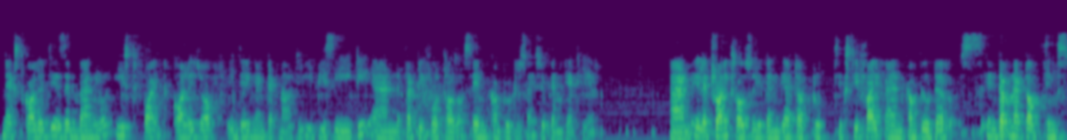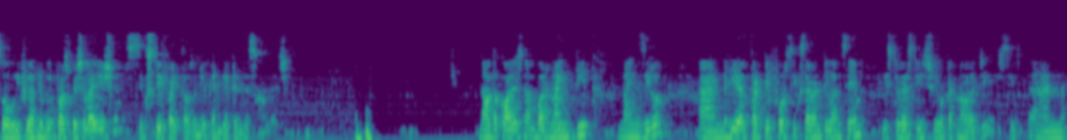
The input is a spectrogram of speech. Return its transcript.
Next college is in Bangalore East Point College of Engineering and Technology EPCET and 34,000 same computer science you can get here. And electronics also you can get up to 65 and computer internet of things. So if you are looking for specialization 65,000 you can get in this college. Now the college number 90th 90 and here 34671 same. East west institute of technology. And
